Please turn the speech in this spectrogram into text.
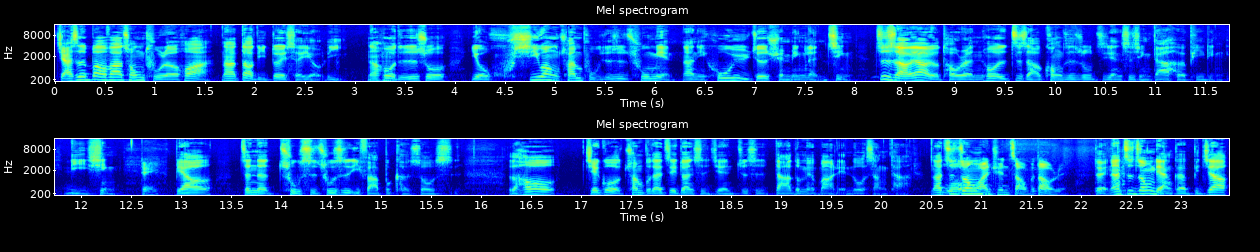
假设爆发冲突的话，那到底对谁有利？那或者是说有希望川普就是出面，那你呼吁就是选民冷静，至少要有头人，或者至少要控制住这件事情，大家和平理理性，对，不要真的出事，出事一发不可收拾。然后结果川普在这段时间就是大家都没有办法联络上他，那之中完全找不到人。对，那之中两个比较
